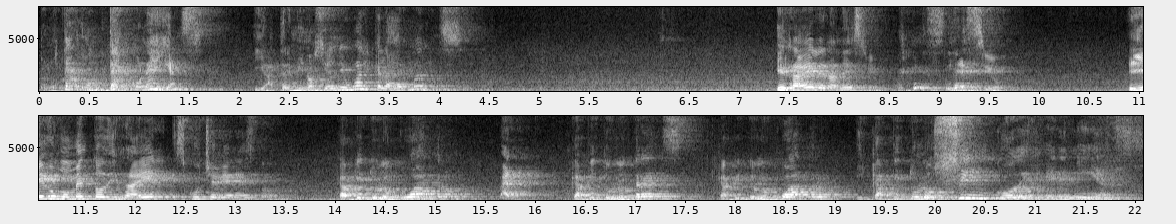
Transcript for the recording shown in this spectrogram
pero no te juntes con ellas. Y ya terminó siendo igual que las hermanas. Israel era necio, es necio. Y llega un momento de Israel, escuche bien esto, capítulo 4, bueno, capítulo 3, capítulo 4 y capítulo 5 de Jeremías.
